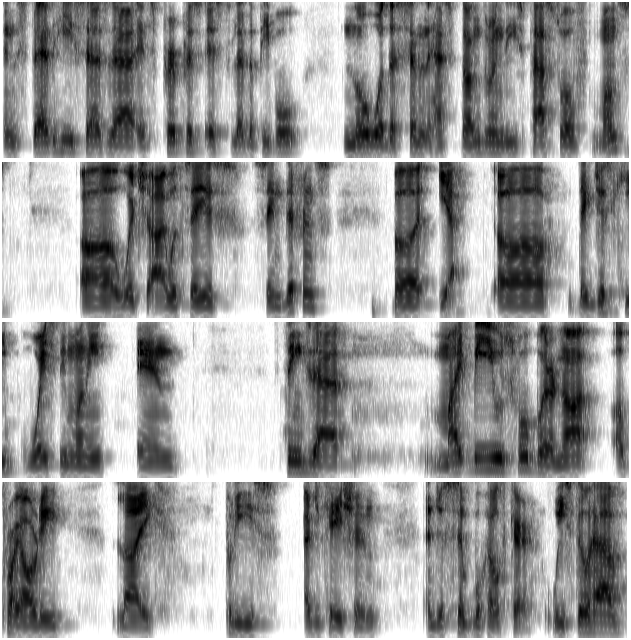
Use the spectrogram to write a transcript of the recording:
Instead, he says that its purpose is to let the people know what the Senate has done during these past 12 months, uh, which I would say is same difference. But yeah, uh, they just keep wasting money in things that might be useful but are not a priority, like police, education, and just simple healthcare. We still have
